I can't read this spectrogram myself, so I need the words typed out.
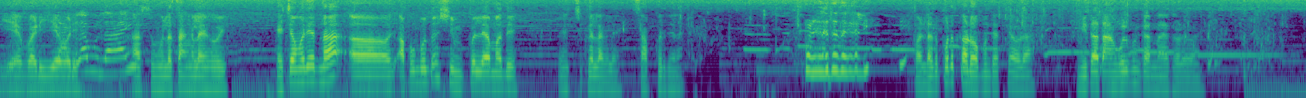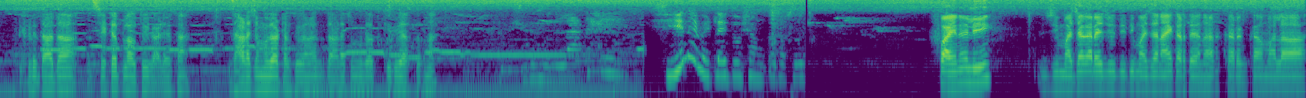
ये बडी ये बडी. हा मुला चांगला आहे होय. ह्याच्यामध्ये ना अं, आपण बोलतो शिंपल यामध्ये हे चिकन लागलाय. साफ कर त्याला. पडला तर खाली. पडला तर परत काढू आपण त्यात काय एवढा. मी तर आता आंघोळ पण करणार आहे थोड्या वेळा तिकडे दादा सेटअप लावतोय गाड्याचा झाडाच्या मुदात टाकतोय कारण झाडाच्या मुदात किती असतात ना. नाही भेटलाय तो शंकर असं. फायनली जी मजा करायची होती ती मजा नाही करता येणार. कारण का मला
